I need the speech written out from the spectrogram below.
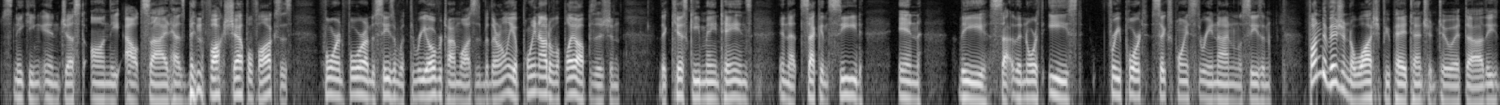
sneaking in just on the outside has been the Fox Chapel Foxes, four and four on the season with three overtime losses, but they're only a point out of a playoff position. that Kiski maintains in that second seed in the the Northeast. Freeport six points, three and nine on the season. Fun division to watch if you pay attention to it. Uh, the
